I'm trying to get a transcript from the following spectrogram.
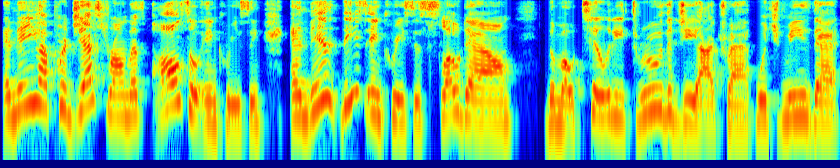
And then you have progesterone that's also increasing. And th- these increases slow down the motility through the GI tract, which means that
